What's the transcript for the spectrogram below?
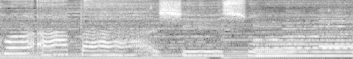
看阿爸细说。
